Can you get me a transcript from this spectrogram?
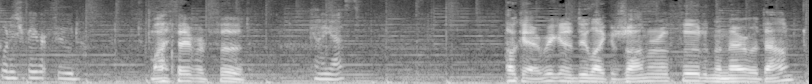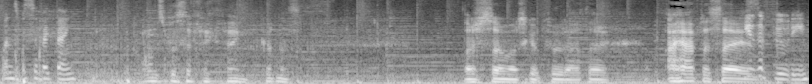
What is your favorite food? My favorite food? Can I guess? Okay, are we gonna do like a genre of food and then narrow it down? One specific thing. One specific thing, goodness. There's so much good food out there. I have to say- He's a foodie.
